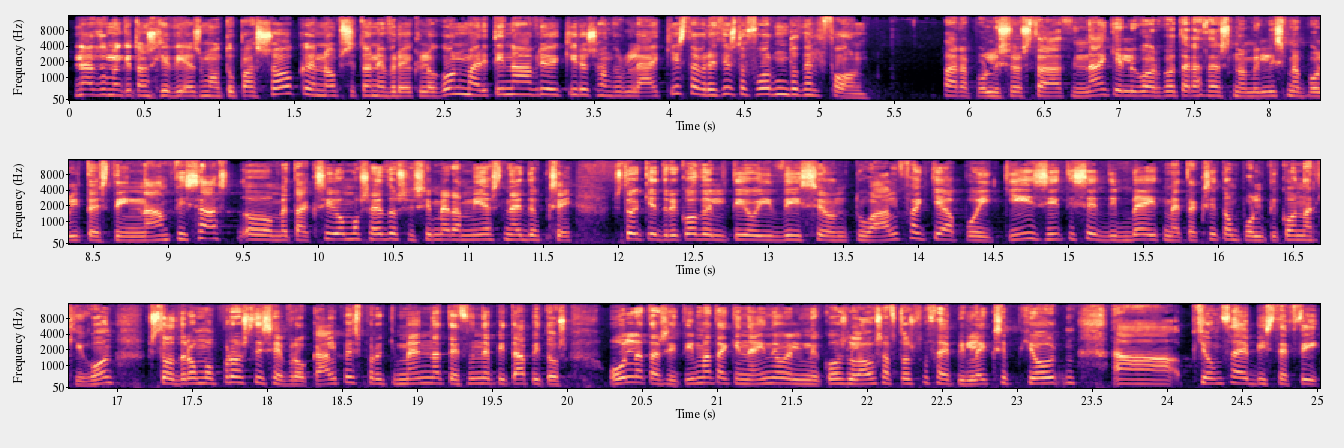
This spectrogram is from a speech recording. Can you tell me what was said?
Να δούμε και τον σχεδιασμό του Πασόκ εν ώψη των ευρωεκλογών. Μαριτίνα, αύριο ο κύριος Ανδρουλάκη θα βρεθεί στο φόρουμ των Δελφών. Πάρα πολύ σωστά, Αθηνά, και λίγο αργότερα θα συνομιλήσει με πολίτες στην Άμφισα. Στο μεταξύ, όμως, έδωσε σήμερα μία συνέντευξη στο κεντρικό δελτίο ειδήσεων του Α και από εκεί ζήτησε debate μεταξύ των πολιτικών αρχηγών στον δρόμο προς τις Ευρωκάλπες, προκειμένου να τεθούν επιτάπητος όλα τα ζητήματα και να είναι ο ελληνικός λαός αυτός που θα επιλέξει ποιον, α, ποιον θα εμπιστευτεί.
